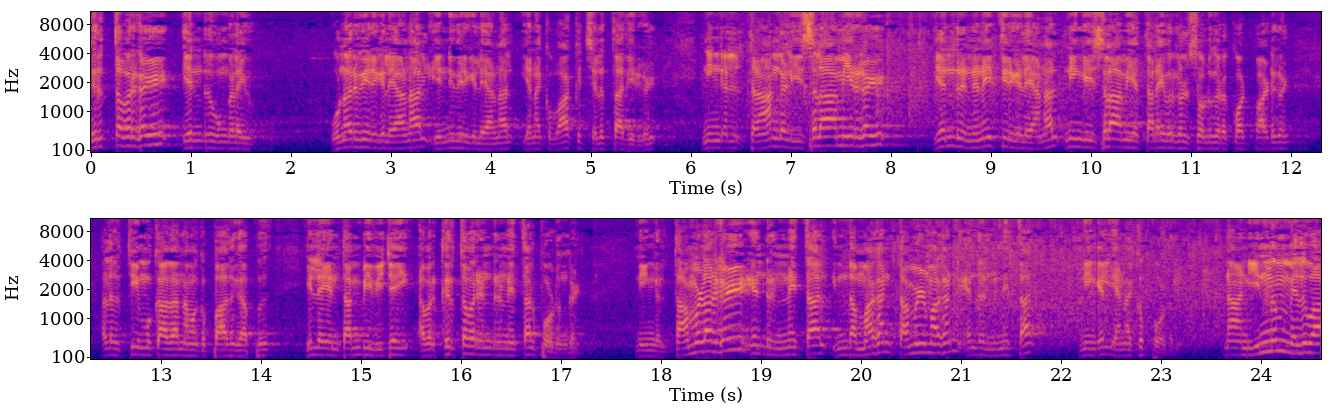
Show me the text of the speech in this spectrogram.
கிறித்தவர்கள் என்று உங்களை உணர்வீர்களே ஆனால் எண்ணுவீர்களே ஆனால் எனக்கு வாக்கு செலுத்தாதீர்கள். நீங்கள் நாங்கள் இஸ்லாமியர்கள் என்று நினைத்தீர்களே ஆனால் நீங்கள் இஸ்லாமிய தலைவர்கள் சொல்லுகிற கோட்பாடுகள் அல்லது திமுக தான் நமக்கு பாதுகாப்பு. இல்லை என் தம்பி விஜய் அவர் கிறித்தவர் என்று நினைத்தால் போடுங்கள். நீங்கள் தமிழர்கள் என்று நினைத்தால் இந்த மகன் தமிழ் மகன் என்று நினைத்தால் நீங்கள் எனக்கு போடுங்கள். நான் இன்னும் மெதுவா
